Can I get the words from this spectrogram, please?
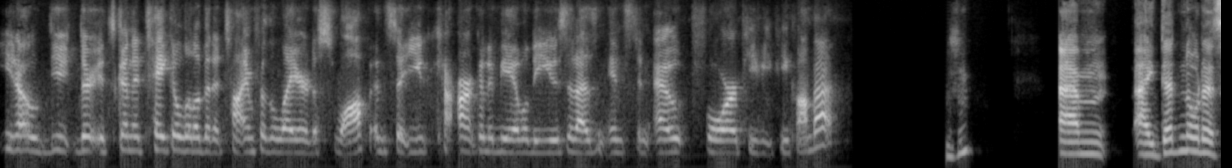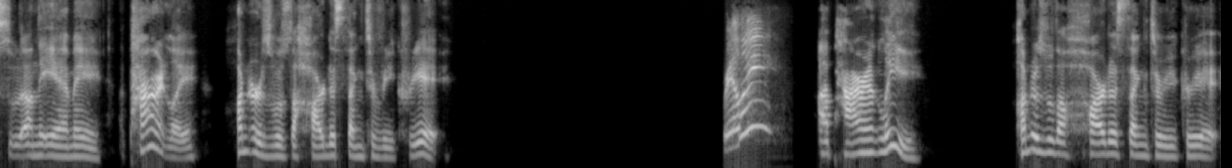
you know the, there, it's going to take a little bit of time for the layer to swap and so you ca- aren't going to be able to use it as an instant out for pvp combat. Um, I did notice on the AMA, apparently, Hunters was the hardest thing to recreate. really Apparently, Hunters were the hardest thing to recreate.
